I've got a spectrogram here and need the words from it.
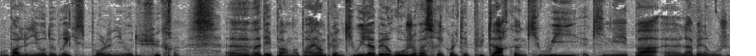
on parle de niveau de BRICS pour le niveau du sucre, euh, va dépendre. Par exemple, un kiwi label rouge va se récolter plus tard qu'un kiwi qui n'est pas euh, label rouge.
